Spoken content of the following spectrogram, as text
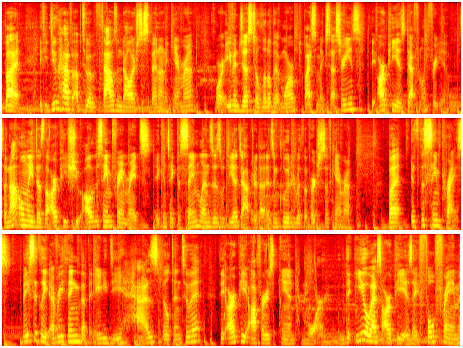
But if you do have up to $1,000 to spend on a camera, or even just a little bit more to buy some accessories, the RP is definitely for you. So not only does the RP shoot all of the same frame rates, it can take the same lenses with the adapter that is included with the purchase of camera, but it's the same price. Basically everything that the 80D has built into it, the RP offers and more. The EOS RP is a full frame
